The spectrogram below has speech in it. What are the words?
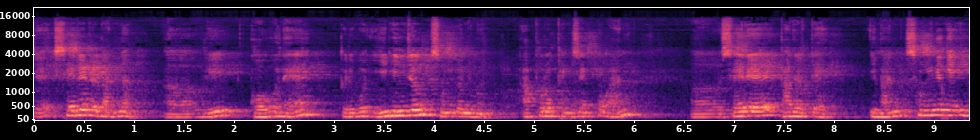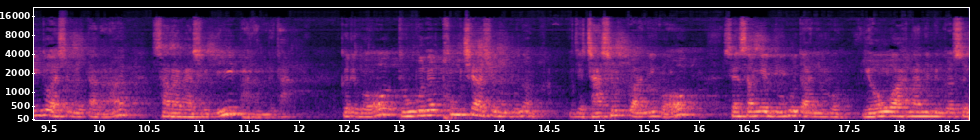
이제 세례를 받는 어, 우리 고은혜 그리고 이민정 성도님은 앞으로 평생 동안 어, 세례 받을 때 이만 성령의 인도하심을 따라 살아가시기 바랍니다. 그리고 두 분을 통치하시는 분은 이제 자식도 아니고 세상에 누구도 아니고 여호와 하나님인 것을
